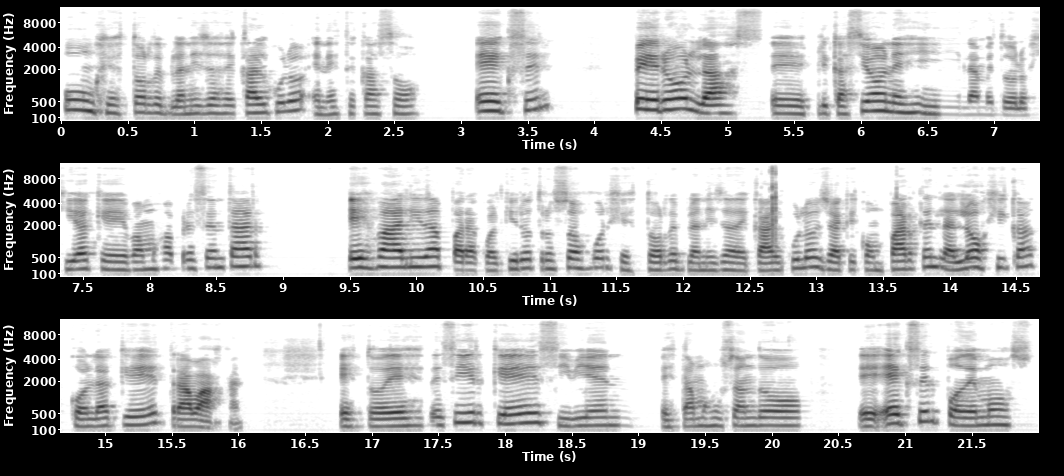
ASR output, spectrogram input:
un gestor de planillas de cálculo, en este caso Excel, pero las eh, explicaciones y la metodología que vamos a presentar es válida para cualquier otro software gestor de planilla de cálculo, ya que comparten la lógica con la que trabajan. Esto es decir que si bien estamos usando eh, Excel, podemos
